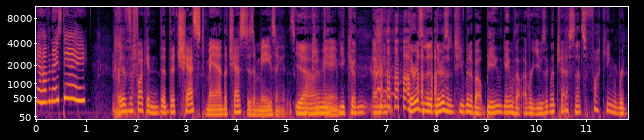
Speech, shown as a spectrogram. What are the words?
yeah, have a nice day. It's a fucking the, the chest, man. The chest is amazing in this yeah, fucking I mean, game. you couldn't. I mean, there is a, there is an achievement about beating the game without ever using the chest. And that's fucking ridiculous.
